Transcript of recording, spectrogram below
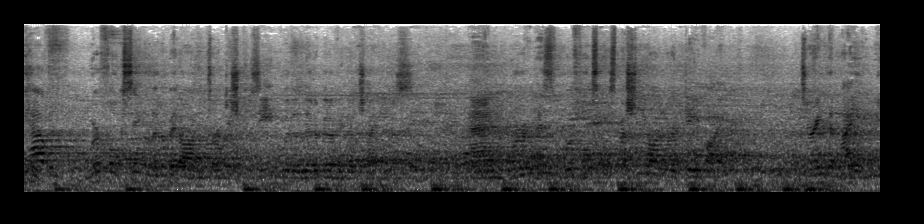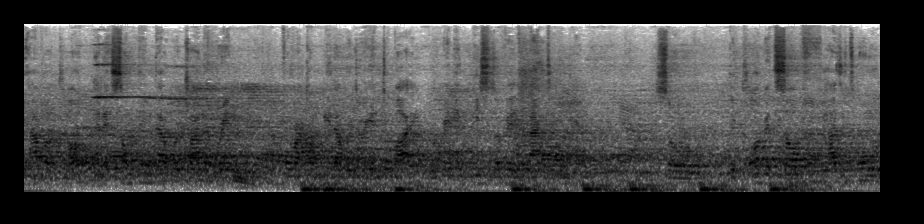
we have we're focusing a little bit on Turkish cuisine with a little bit of Indo-Chinese, and we're we're focusing especially on our day vibe. During the night, we have a club, and it's something that we're trying to bring from our company that we're doing in Dubai. We're bringing pieces of it back to India. So the club itself has its own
